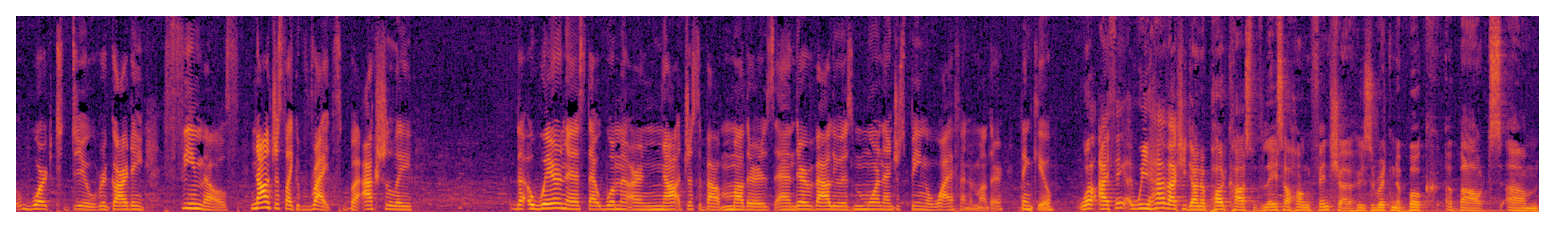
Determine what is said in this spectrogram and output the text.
work to do regarding females, not just like rights, but actually the awareness that women are not just about mothers and their value is more than just being a wife and a mother. Thank you. Well, I think we have actually done a podcast with Leta Hong Fincher, who's written a book about um,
